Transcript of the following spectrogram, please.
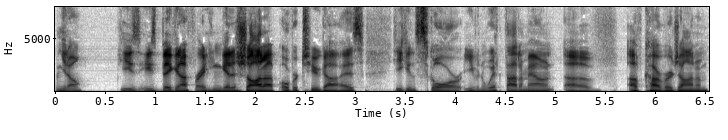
you know, He's he's big enough, right? He can get a shot up over two guys. He can score even with that amount of of coverage on him,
